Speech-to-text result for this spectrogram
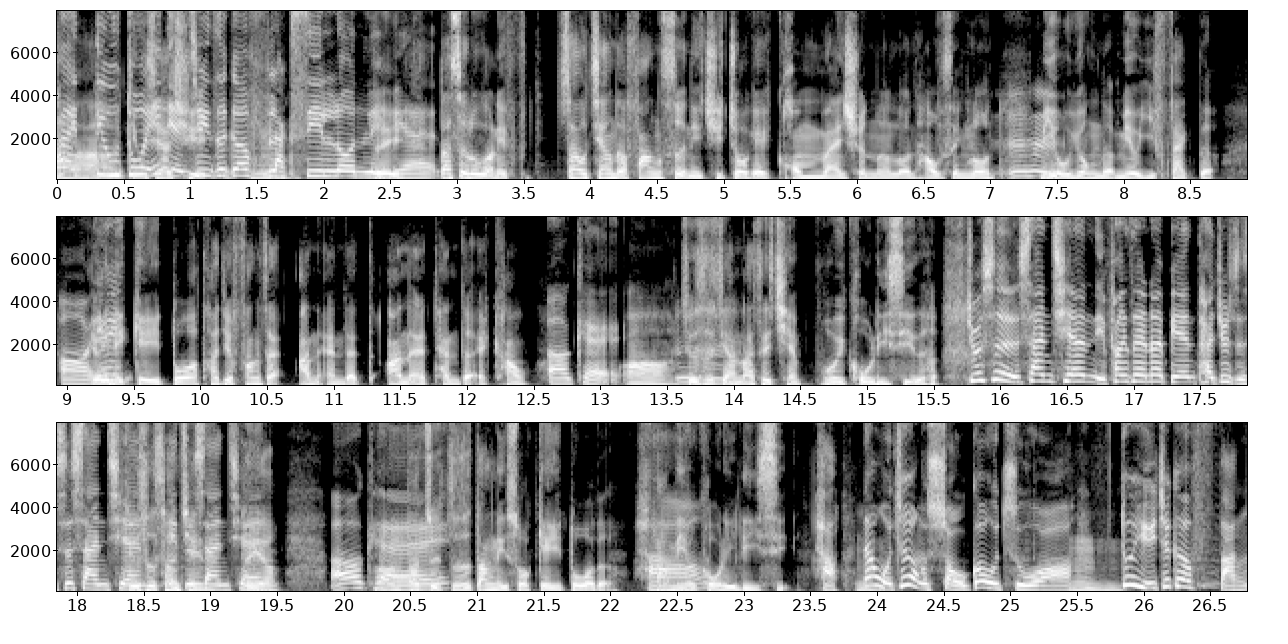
快啊丢多一点进这个嗯 flexi loan 里对面，。但是如果你照这样的方式，你去做给 conventional loan、housing loan，、没有用的，没有 effect 的。因为你给多，它就放在 unattended unattended account。OK，啊，就是讲那些钱不会扣利息的，就是三千，你放在那边，它就只是三千，就是3000一直三千。对呀 OK，、啊，它只只是当你说给多的，好它没有扣你利息。好，那我这种首购族哦，嗯对于这个房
